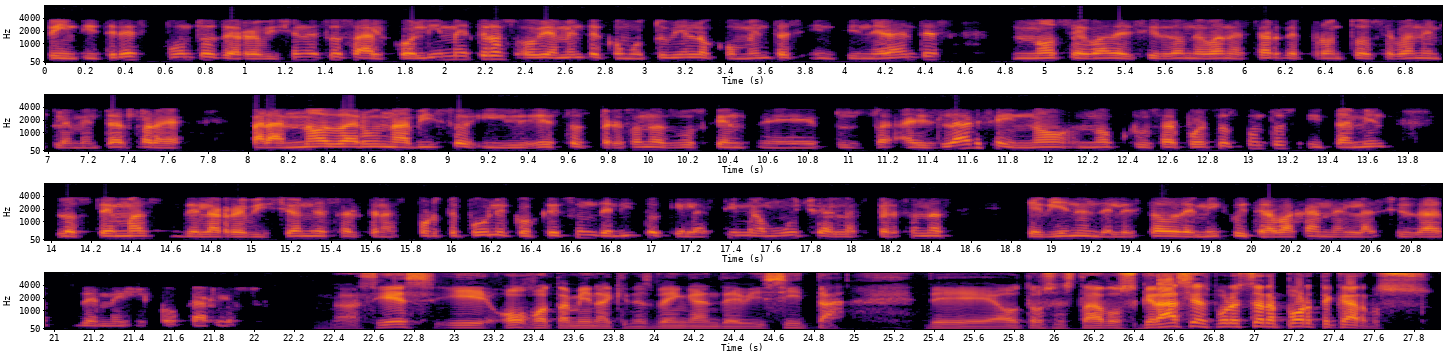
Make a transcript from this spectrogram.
23 puntos de revisión, estos alcoholímetros, obviamente como tú bien lo comentas, itinerantes, no se va a decir dónde van a estar, de pronto se van a implementar para para no dar un aviso y estas personas busquen eh, pues, aislarse y no no cruzar por estos puntos y también los temas de las revisiones al transporte público, que es un delito que lastima mucho a las personas que vienen del Estado de México y trabajan en la Ciudad de México, Carlos. Así es, y ojo también a quienes vengan de visita de otros estados. Gracias por este reporte, Carlos.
